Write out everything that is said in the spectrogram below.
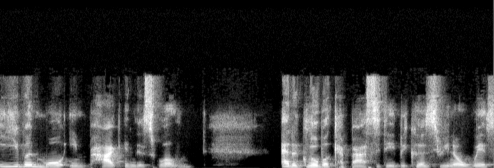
even more impact in this world at a global capacity. Because, you know, with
